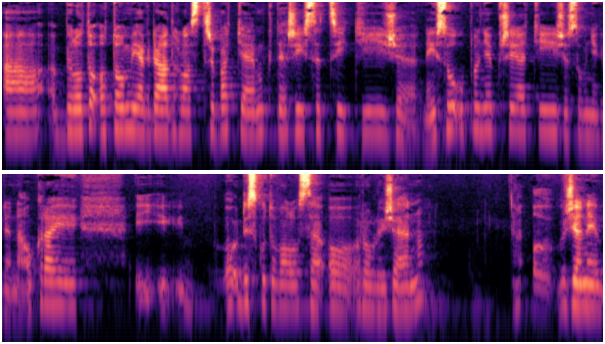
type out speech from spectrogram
A bylo to o tom, jak dát hlas třeba těm, kteří se cítí, že nejsou úplně přijatí, že jsou někde na okraji. Diskutovalo se o roli žen, ženy,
